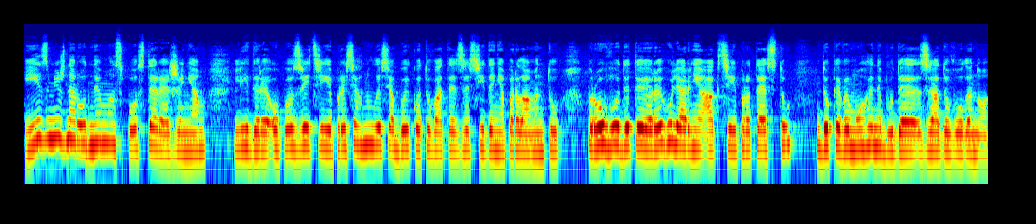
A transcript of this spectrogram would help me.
і з міжнародним спостереженням. Лідери опозиції присягнулися бойкотувати засідання парламенту, проводити регулярні акції протесту, доки вимоги не буде задоволено.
